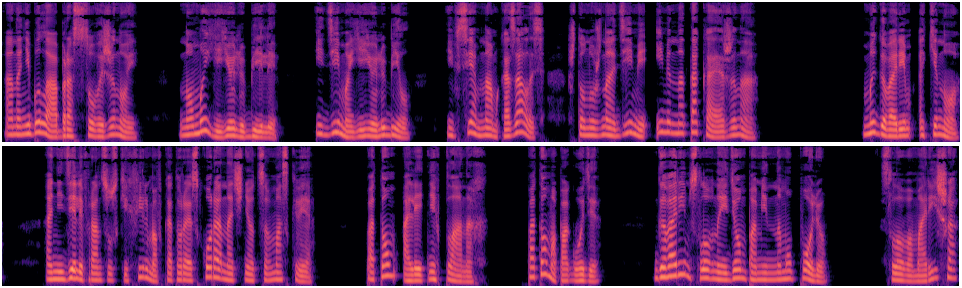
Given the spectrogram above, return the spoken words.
Она не была образцовой женой. Но мы ее любили. И Дима ее любил. И всем нам казалось, что нужна Диме именно такая жена. Мы говорим о кино, о неделе французских фильмов, которая скоро начнется в Москве. Потом о летних планах. Потом о погоде. Говорим, словно идем по минному полю. Слово «Мариша»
